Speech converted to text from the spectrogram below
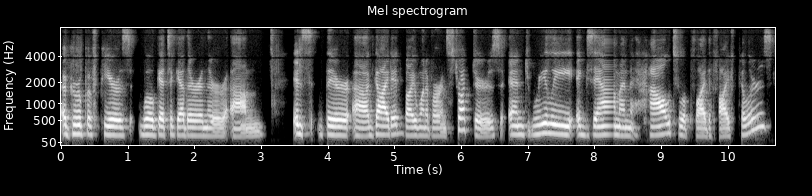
a group of peers will get together and they're um, they're uh, guided by one of our instructors and really examine how to apply the five pillars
